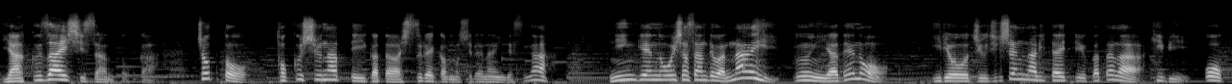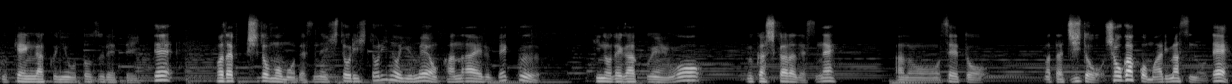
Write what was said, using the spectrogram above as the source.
薬剤師さんとかちょっと特殊なって言い方は失礼かもしれないんですが人間のお医者さんではない分野での医療従事者になりたいという方が日々多く見学に訪れていて私どももですね一人一人の夢を叶えるべく日の出学園を昔からですねあの生徒また児童小学校もありますので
